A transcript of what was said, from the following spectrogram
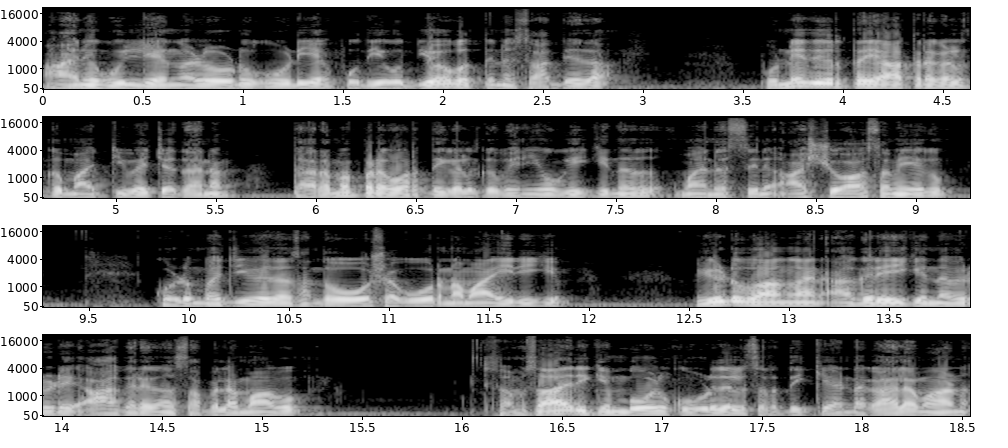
ആനുകൂല്യങ്ങളോടുകൂടിയ പുതിയ ഉദ്യോഗത്തിന് സാധ്യത. പുണ്യതീർത്ഥയാത്രകൾക്ക് മാറ്റിവെച്ച ധനം ധർമ്മപ്രവർത്തികൾക്ക് വിനിയോഗിക്കുന്നത് മനസ്സിന് ആശ്വാസമേകും. കുടുംബജീവിതം സന്തോഷപൂർണമായിരിക്കും. വീട് വാങ്ങാൻ ആഗ്രഹിക്കുന്നവരുടെ ആഗ്രഹം സഫലമാകും. സംസാരിക്കുമ്പോൾ കൂടുതൽ ശ്രദ്ധിക്കേണ്ട കാലമാണ്.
